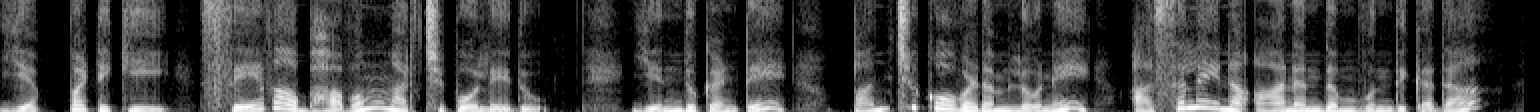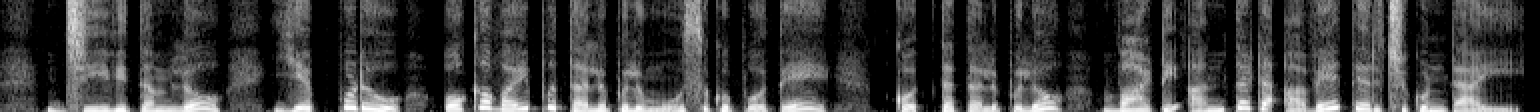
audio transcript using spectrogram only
ఎప్పటికీ సేవాభావం మర్చిపోలేదు. ఎందుకంటే పంచుకోవడంలోనే అసలైన ఆనందం ఉంది కదా. జీవితంలో ఎప్పుడూ ఒకవైపు తలుపులు మూసుకుపోతే కొత్త తలుపులు వాటి అంతట అవే తెరుచుకుంటాయి.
